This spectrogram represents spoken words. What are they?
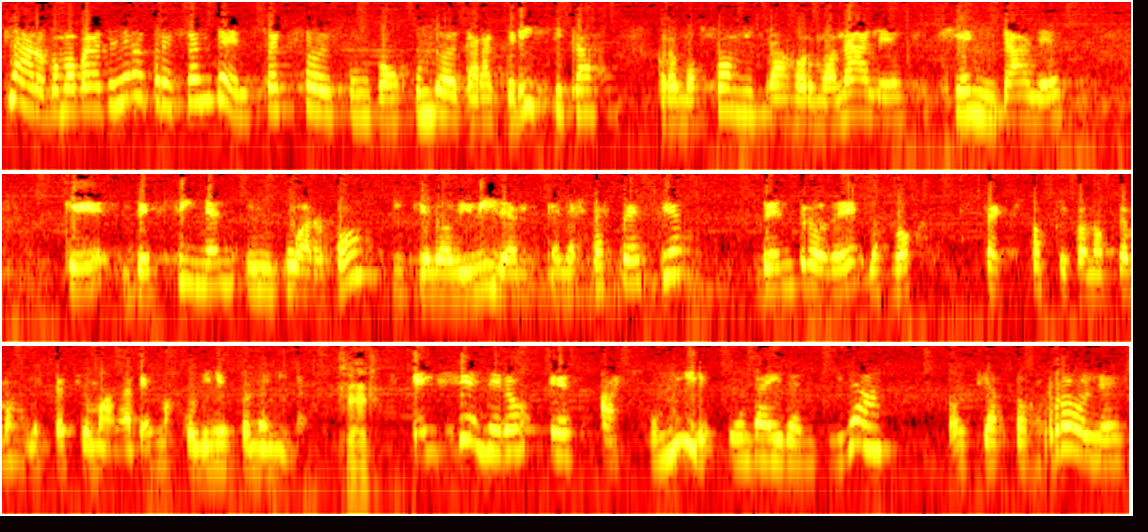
Claro, como para tener presente, el sexo es un conjunto de características cromosómicas, hormonales, genitales, que definen un cuerpo y que lo dividen en esta especie dentro de los dos sexos que conocemos en la especie humana, que es masculino y femenino. Claro. El género es asumir una identidad con ciertos roles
